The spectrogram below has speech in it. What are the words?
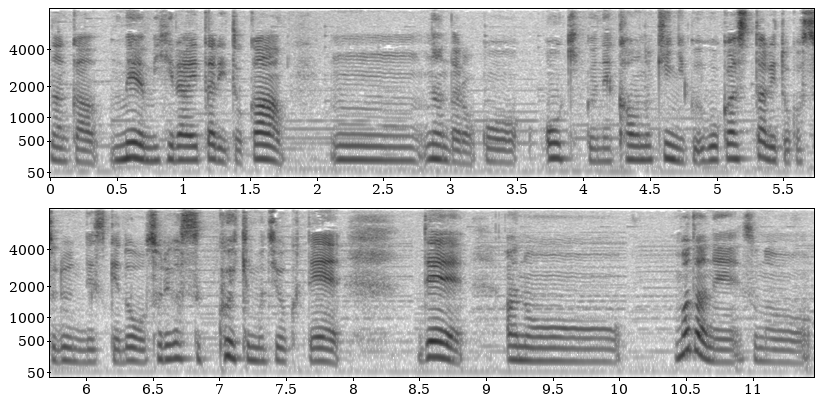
なんか目を見開いたりとかうーんなんだろうこう大きくね顔の筋肉動かしたりとかするんですけどそれがすっごい気持ちよくて。であのー、まだねその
